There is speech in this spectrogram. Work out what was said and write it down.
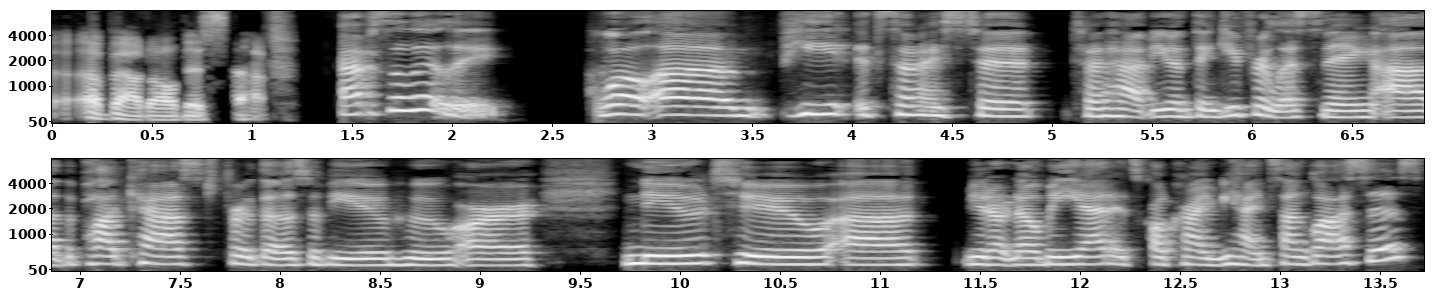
uh, about all this stuff. Absolutely. Well, um, Pete, it's so nice to to have you, and thank you for listening. Uh, the podcast, for those of you who are new to uh, you don't know me yet, it's called Crying Behind Sunglasses.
